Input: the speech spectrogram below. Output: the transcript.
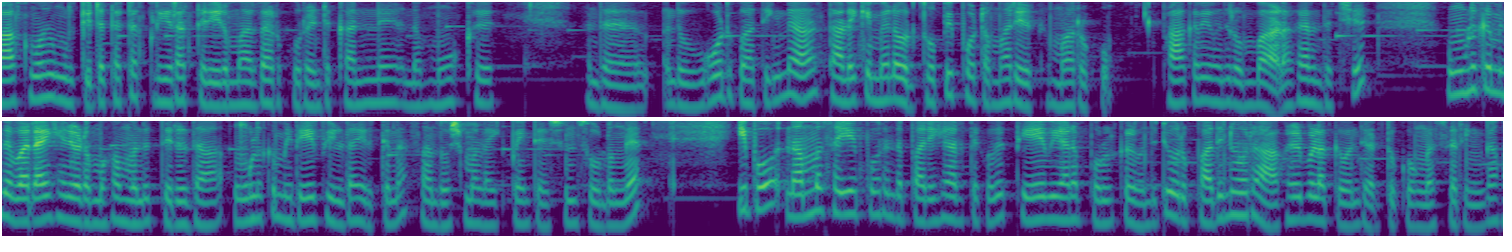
பார்க்கும்போது உங்களுக்கு கிட்டத்தட்ட கிளியராக தெரிகிற மாதிரி தான் இருக்கும். ரெண்டு கண் அந்த மூக்கு. அந்த அந்த ஓடு பார்த்திங்கன்னா தலைக்கு மேலே ஒரு தொப்பி போட்ட மாதிரி இருக்க மாதிரி இருக்கும். பார்க்கவே வந்து ரொம்ப அழகாக இருந்துச்சு. உங்களுக்கும் இந்த வராகியனோட முகம் வந்து தெரியுதா உங்களுக்கும் இதே ஃபீல் தான் இருக்குன்னா சந்தோஷமாக லைக் பண்ணி டெஸ்ட்னு சொல்லுங்கள் இப்போது நம்ம செய்ய போகிற இந்த பரிகாரத்துக்கு வந்து தேவையான பொருட்கள் வந்துட்டு ஒரு பதினோரு அகல் விளக்கு வந்து எடுத்துக்கோங்க சரிங்களா?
